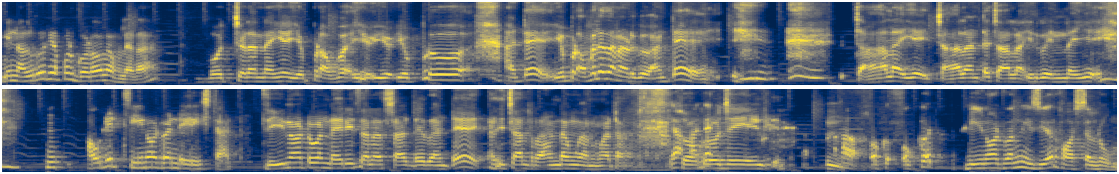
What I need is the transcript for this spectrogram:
మీ నలుగురికి ఎప్పుడు గొడవలు అవ్వలేదా? బొచ్చడన్నయ్య ఎప్పుడు అవ్వ ఎప్పుడు అంటే ఎప్పుడు అవ్వలేదని అడుగు. అంటే చాలా అయ్యాయి. చాలా అంటే చాలా. ఇదిగో ఇన్ని అయ్యాయి how did three nought one diary start three nought one diaries ఎలా స్టార్ట్ అయ్యేదంటే అది చాలా ర్యాండమ్గా అనమాట సో ఒక రోజు ఏంటి? ఒక ఒక three nought one is your hostel room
